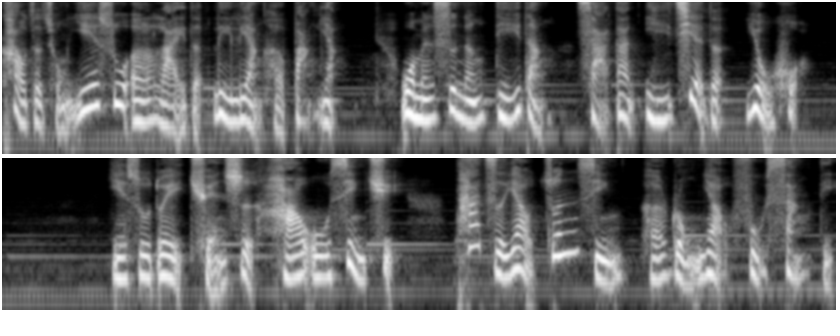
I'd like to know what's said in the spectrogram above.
靠着从耶稣而来的力量和榜样，我们是能抵挡撒旦一切的诱惑。耶稣对权势毫无兴趣，他只要遵行和荣耀父上帝。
